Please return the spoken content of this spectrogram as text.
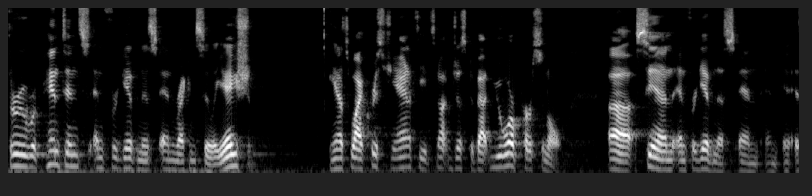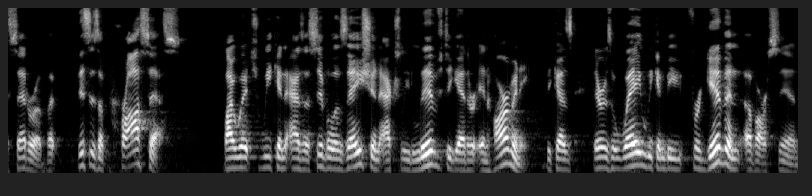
through repentance and forgiveness and reconciliation. Know, that's why Christianity, it's not just about your personal uh, sin and forgiveness and, and etc. But this is a process by which we can, as a civilization, actually live together in harmony because there is a way we can be forgiven of our sin.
